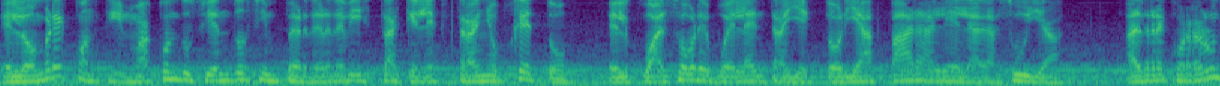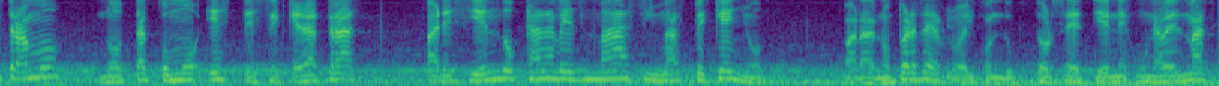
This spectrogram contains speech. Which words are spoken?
El hombre continúa conduciendo sin perder de vista aquel extraño objeto, el cual sobrevuela en trayectoria paralela a la suya. Al recorrer un tramo, nota cómo este se queda atrás pareciendo cada vez más y más pequeño. Para no perderlo, el conductor se detiene una vez más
